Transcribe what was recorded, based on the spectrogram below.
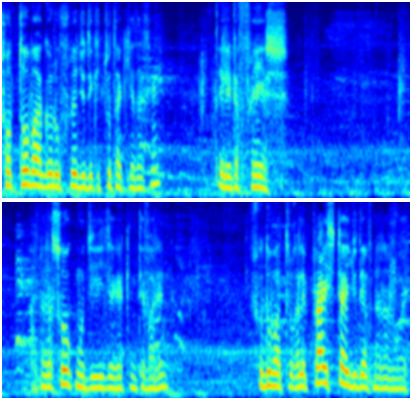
শতভাগের উপরে যদি কিছু তাকিয়ে থাকে তাহলে এটা ফ্রেশ আপনারা চোখ মুজি জায়গা কিনতে পারেন। শুধুমাত্র খালি প্রাইসটাই যদি আপনারা রয়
